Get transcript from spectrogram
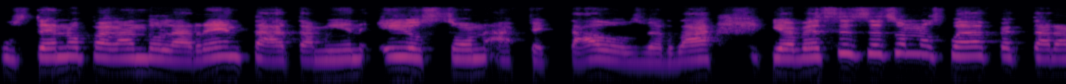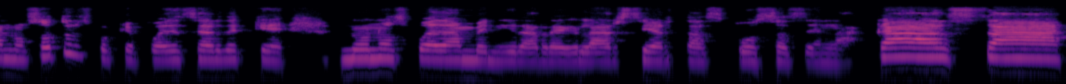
usted no pagando la renta, también ellos son afectados, ¿verdad? Y a veces eso nos puede afectar a nosotros porque puede ser de que no nos puedan venir a arreglar ciertas cosas en la casa,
